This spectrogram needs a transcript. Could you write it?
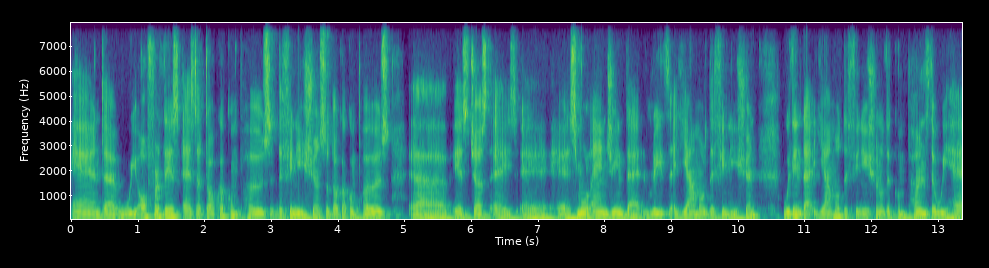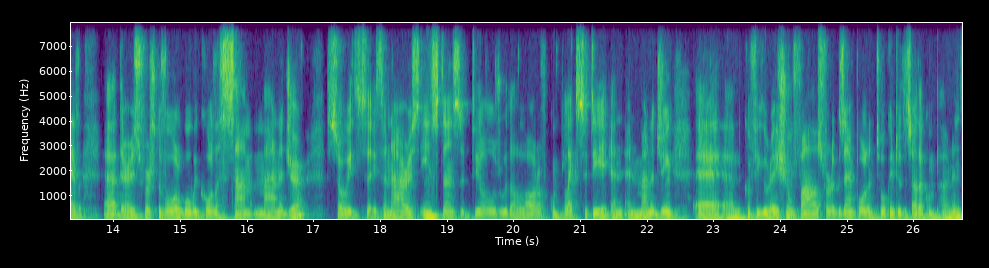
and uh, we offer this as a Docker Compose definition. So Docker Compose uh, is just a, a, a small engine that reads a YAML definition. Within that YAML definition of the components that we have, uh, there is first of all what we call a SAM manager. So it's it's an Iris instance that deals with a lot of complexity and and managing uh, um, configuration files, for example, and talking to this other component.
